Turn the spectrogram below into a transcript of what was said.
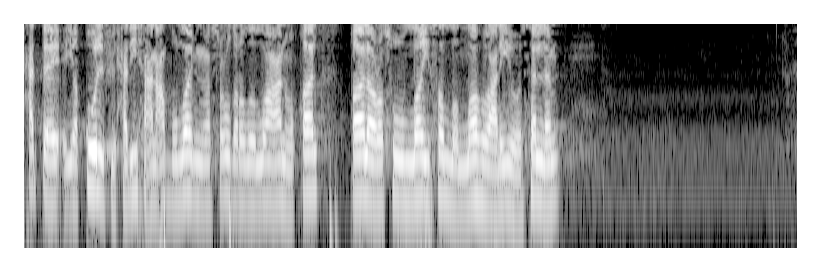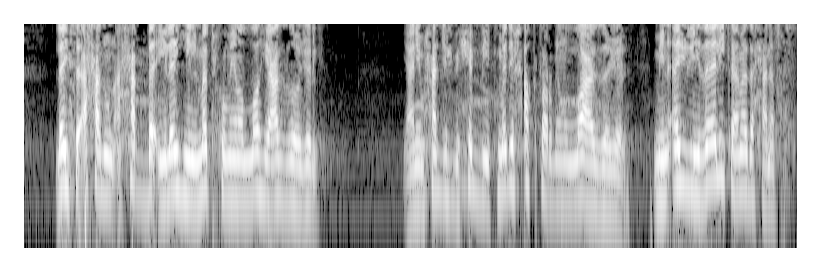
حتى يقول في الحديث عن عبد الله بن مسعود رضي الله عنه قال قال رسول الله صلى الله عليه وسلم ليس أحد أحب إليه المدح من الله عز وجل. يعني محدش بيحب يتمدح أكثر من الله عز وجل. من أجل ذلك مدح نفسه.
